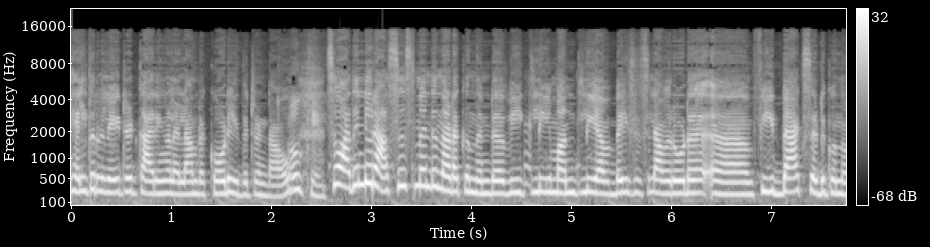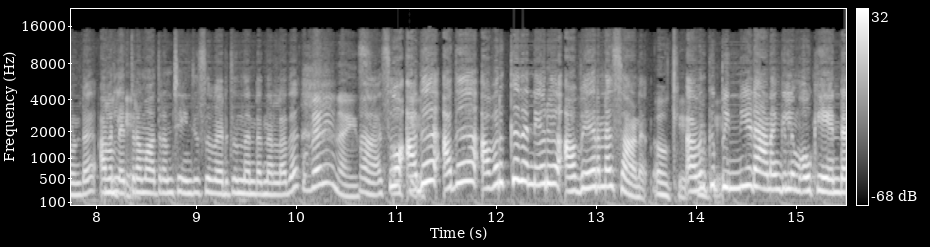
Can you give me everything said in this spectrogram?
ഹെൽത്ത് റിലേറ്റഡ് കാര്യങ്ങളെല്ലാം റെക്കോർഡ് ചെയ്തിട്ടുണ്ടാവും. സോ അതിന്റെ ഒരു അസസ്മെന്റ് നടക്കുന്നുണ്ട് വീക്ക്ലി മന്ത്ലി ബേസിസിൽ അവരോട് ഫീഡ്ബാക്സ് എടുക്കുന്നുണ്ട്. അവരിൽ എത്രമാത്രം ചേഞ്ചസ് വരുത്തുന്നുണ്ടെന്നുള്ളത്. വെരി നൈസ് സോ അത് അത് അവർക്ക് തന്നെ ഒരു അവയർനെസ് ആണ്. അവർക്ക് പിന്നീടാണെങ്കിലും ഓക്കെ എന്റെ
